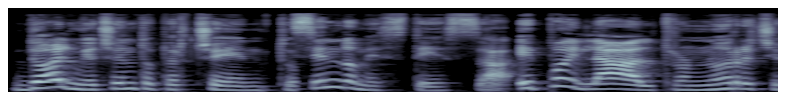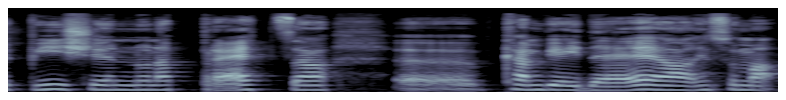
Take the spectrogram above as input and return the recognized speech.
do il mio 100% essendo me stessa e poi l'altro non recepisce, non apprezza, eh, cambia idea, insomma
